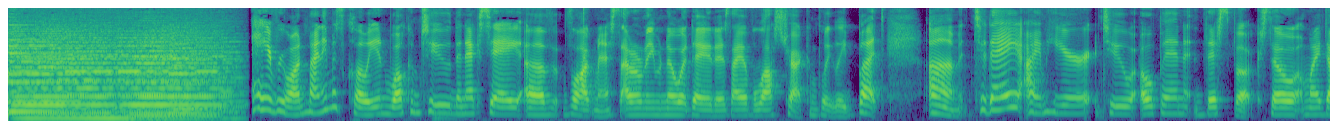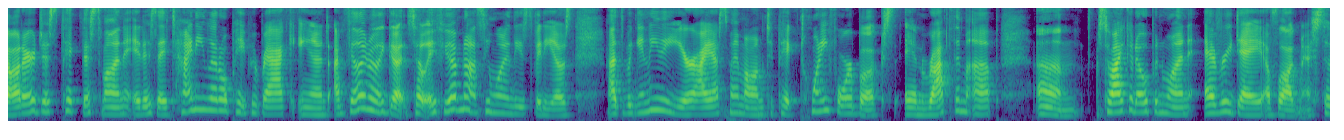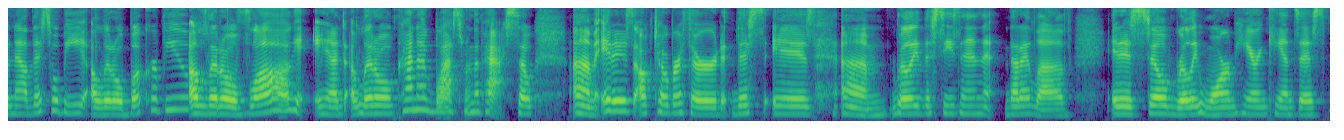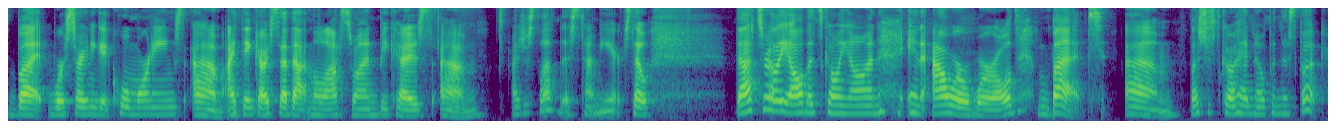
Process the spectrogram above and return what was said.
Hey everyone, my name is Chloe and welcome to the next day of Vlogmas. I don't even know what day it is. I have lost track completely. But um, today I'm here to open this book. So my daughter just picked this one. It is a tiny little paperback and I'm feeling really good. So if you have not seen one of these videos, at the beginning of the year, I asked my mom to pick 24 books and wrap them up um, so I could open one every day of Vlogmas. So now this will be a little book review, a little vlog, and a little kind of blast from the past. So um, it is October 3rd. This is um, really the season that I love. It is still really warm here in Kansas, but we're starting to get cool mornings. Um, I think I said that in the last one because um, I just love this time of year. So that's really all that's going on in our world. But um, let's just go ahead and open this book.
